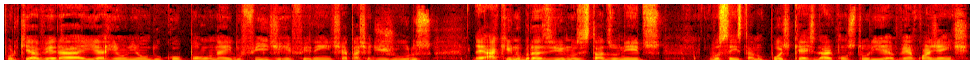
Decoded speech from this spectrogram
porque haverá aí a reunião do Copom né, e do FID referente à taxa de juros é, aqui no Brasil e nos Estados Unidos. Você está no podcast da Ar Consultoria, venha com a gente.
